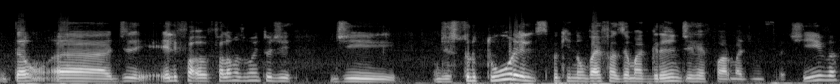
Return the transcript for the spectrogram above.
Então, uh, de, ele falamos muito de, de, de estrutura, ele disse que não vai fazer uma grande reforma administrativa,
